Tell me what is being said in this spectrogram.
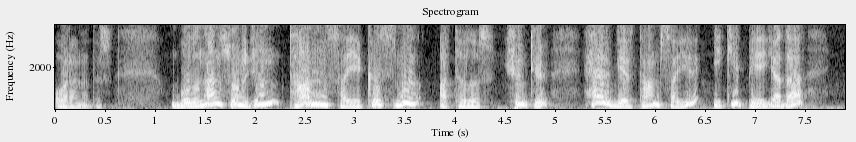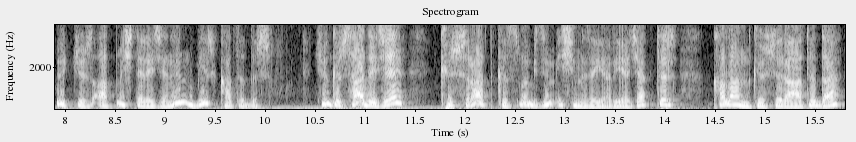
oranıdır. Bulunan sonucun tam sayı kısmı atılır. Çünkü her bir tam sayı 2 pi ya da 360 derecenin bir katıdır. Çünkü sadece küsurat kısmı bizim işimize yarayacaktır. Kalan küsuratı da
